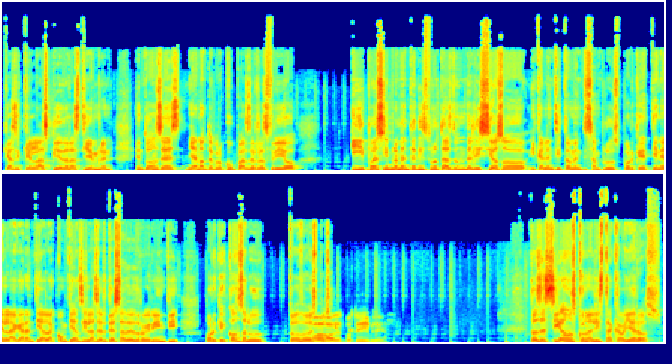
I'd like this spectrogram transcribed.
que hace que las piedras tiemblen. Entonces ya no te preocupas del resfrío y pues simplemente disfrutas de un delicioso y calentito Mentisan Plus porque tiene la garantía, la confianza y la certeza de Droguería Inti, porque con salud todo es posible. es posible. Entonces sigamos con la lista, caballeros.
